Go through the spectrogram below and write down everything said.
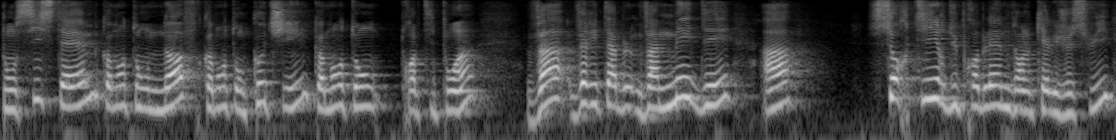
ton système, comment ton offre, comment ton coaching, comment ton trois petits points, va véritable, va m'aider à sortir du problème dans lequel je suis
